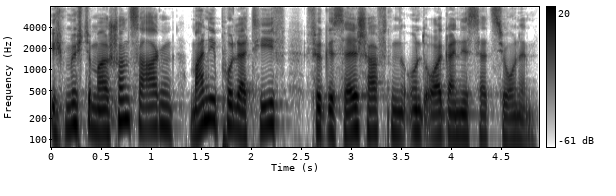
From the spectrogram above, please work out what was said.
ich möchte mal schon sagen, manipulativ für Gesellschaften und Organisationen.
